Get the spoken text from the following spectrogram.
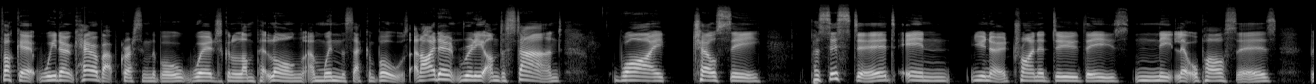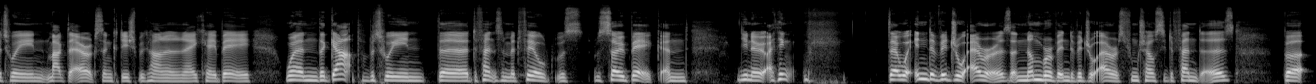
fuck it, we don't care about progressing the ball. We're just going to lump it long and win the second balls. And I don't really understand why Chelsea persisted in, you know, trying to do these neat little passes between Magda Eriksson, Kadeisha Buchanan, and AKB when the gap between the defence and midfield was, was so big. And, you know, I think there were individual errors, a number of individual errors from Chelsea defenders, but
